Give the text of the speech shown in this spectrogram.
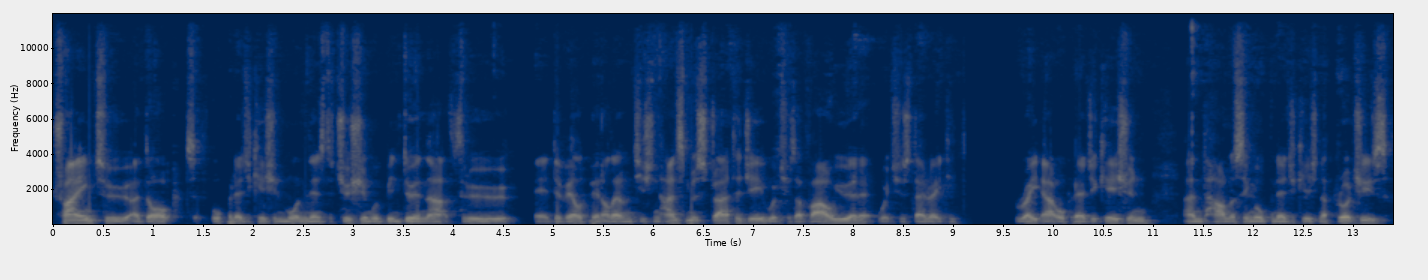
trying to adopt open education more in the institution. We've been doing that through uh, developing a learning teach enhancement strategy, which has a value in it, which is directed right at open education and harnessing open education approaches.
